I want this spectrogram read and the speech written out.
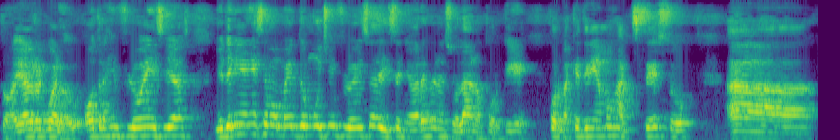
Todavía recuerdo. Otras influencias. Yo tenía en ese momento mucha influencia de diseñadores venezolanos, porque por más que teníamos acceso a,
